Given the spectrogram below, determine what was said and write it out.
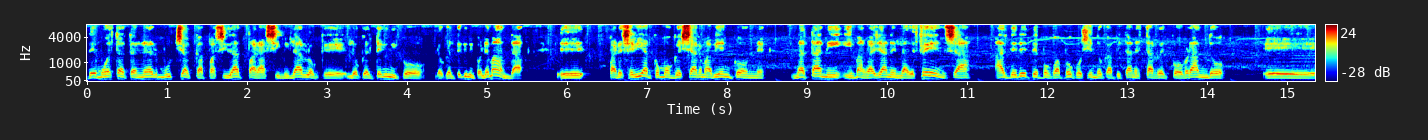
demuestra tener mucha capacidad para asimilar lo que, lo que el técnico, lo que el técnico le manda. Eh, parecería como que se arma bien con Natani y Magallán en la defensa. Alderete poco a poco siendo capitán está recobrando eh,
